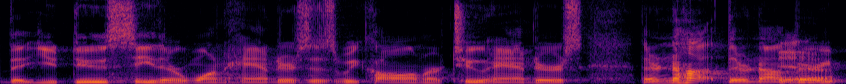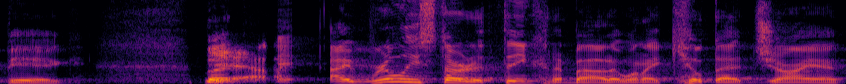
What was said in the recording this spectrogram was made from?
that you do see, they're one handers as we call them, or two handers. They're not they're not Yeah. very big. But Yeah. I- I really started thinking about it when I killed that giant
